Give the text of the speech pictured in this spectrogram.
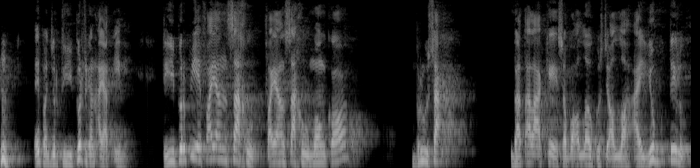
Hmm. Jadi banjur dihibur dengan ayat ini. Dihibur piye fayan sahu, fayan sahu mongko berusak batalake sapa Allah Gusti Allah ayub tilu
